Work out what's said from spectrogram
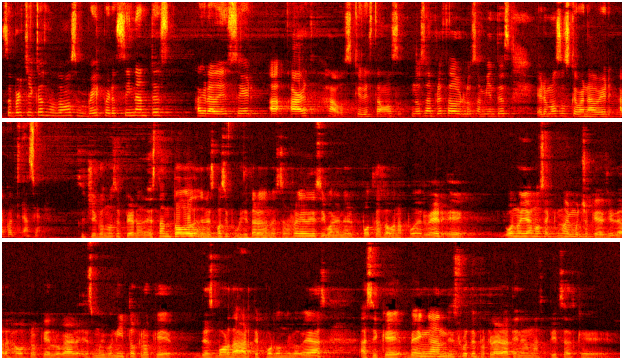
Super chicas, nos vamos a un break, pero sin antes agradecer a Art House, que le estamos, nos han prestado los ambientes hermosos que van a ver a continuación. Sí chicos, no se pierdan, están todos en el espacio publicitario de nuestras redes, igual en el podcast lo van a poder ver. Eh, bueno, ya no sé, no hay mucho que decir de Art House, creo que el lugar es muy bonito, creo que desborda arte por donde lo veas, así que vengan, disfruten porque la verdad tienen unas pizzas que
